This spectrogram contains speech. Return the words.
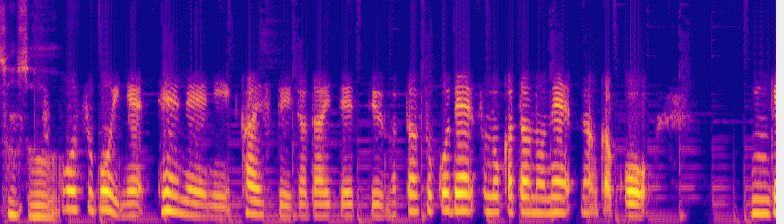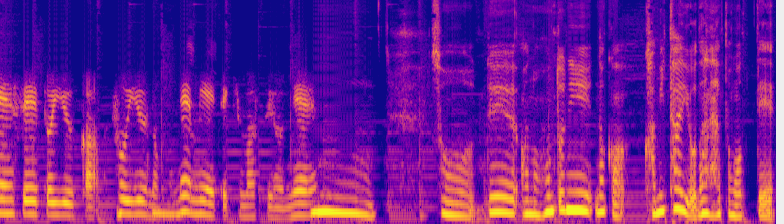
そうそう。そこをすごいね、丁寧に返していただいてっていう、またそこでその方のね、なんかこう、人間性というかそういうのもね、うん、見えてきますよね。うん、そうであの本当になんか神対応だなと思って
